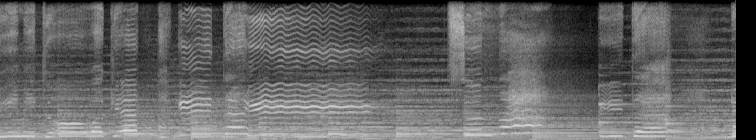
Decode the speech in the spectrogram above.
君と分け合いたい。繋いだ両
